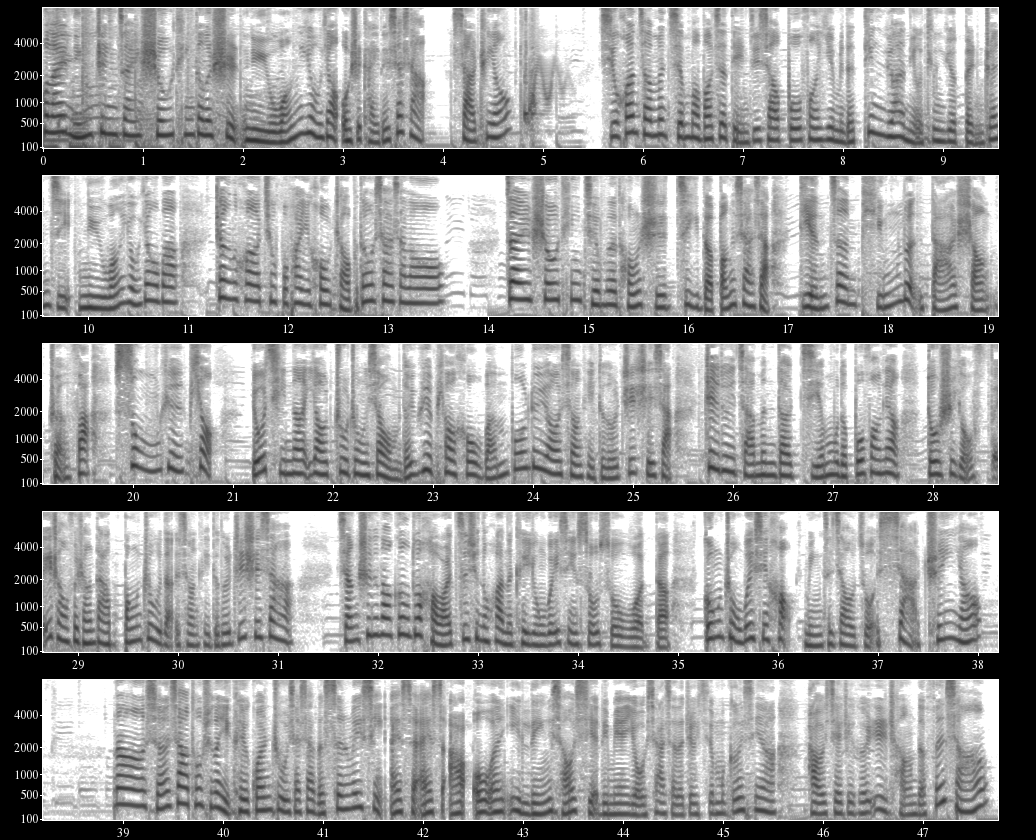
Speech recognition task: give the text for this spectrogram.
后，来！您正在收听到的是《女王又要》，我是凯的夏夏夏春瑶。喜欢咱们节目宝宝，记得点击一下播放页面的订阅按钮，订阅本专辑《女王有药》吧。这样的话就不怕以后找不到夏夏喽。在收听节目的同时，记得帮夏夏点赞、评论、打赏、转发、送月票。尤其呢，要注重一下我们的月票和完播率哦，希望可以多多支持一下，这对咱们的节目的播放量都是有非常非常大帮助的，希望可以多多支持一下。想收听到更多好玩资讯的话呢，可以用微信搜索我的公众微信号，名字叫做夏春瑶。那喜欢夏同学呢，也可以关注一下夏的私人微信 s s r o n e 零小写，里面有夏夏的这个节目更新啊，还有一些这个日常的分享。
